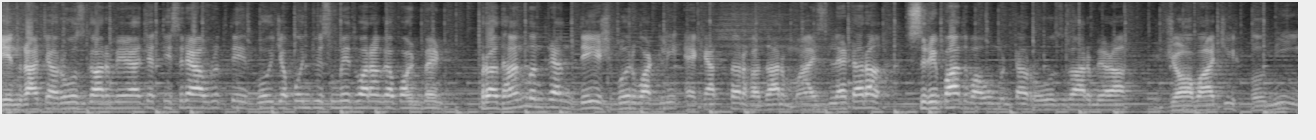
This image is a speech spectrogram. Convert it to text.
केंद्राच्या रोजगार मेळ्याच्या तिसऱ्या आवृत्तीत गोंयच्या पंचवीस उमेदवारांक अपॉइंटमेंट. प्रधानमंत्र्यान देशभर वाटली एक्यात्तर हजार मायज लेटरां. श्रीपाद भाऊ म्हणटा रोजगार मेळा जॉबाची हमी.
